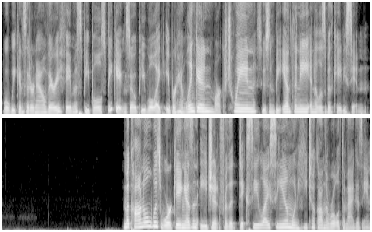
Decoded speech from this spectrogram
what we consider now very famous people speaking. So people like Abraham Lincoln, Mark Twain, Susan B. Anthony, and Elizabeth Cady Stanton. McConnell was working as an agent for the Dixie Lyceum when he took on the role at the magazine.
